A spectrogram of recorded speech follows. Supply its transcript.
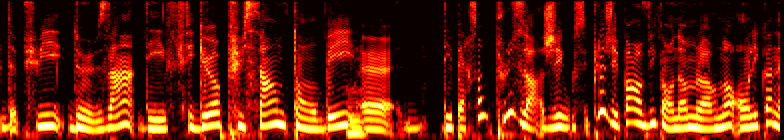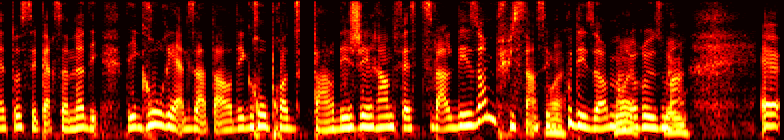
depuis deux ans des figures puissantes tomber, mmh. euh, des personnes plus âgées aussi. Plus j'ai pas envie qu'on nomme leur nom. On les connaît tous ces personnes-là, des, des gros réalisateurs, des gros producteurs, des gérants de festivals, des hommes puissants. C'est ouais. beaucoup des hommes ouais. malheureusement. Oui. Euh,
